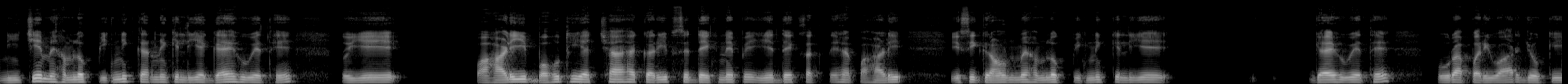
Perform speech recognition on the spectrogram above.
नीचे में हम लोग पिकनिक करने के लिए गए हुए थे तो ये पहाड़ी बहुत ही अच्छा है करीब से देखने पे, ये देख सकते हैं पहाड़ी। इसी ग्राउंड में हम लोग पिकनिक के लिए गए हुए थे, पूरा परिवार जो कि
